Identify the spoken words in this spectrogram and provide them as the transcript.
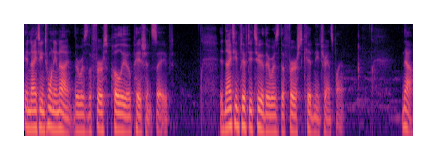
In 1929, there was the first polio patient saved. In 1952, there was the first kidney transplant. Now,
